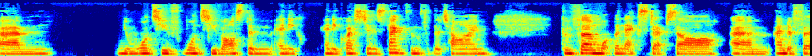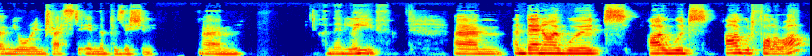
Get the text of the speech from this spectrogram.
um, you, once you've once you've asked them any any questions thank them for the time confirm what the next steps are um, and affirm your interest in the position um, and then leave. Um, and then i would i would i would follow up.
